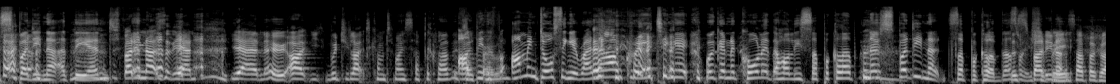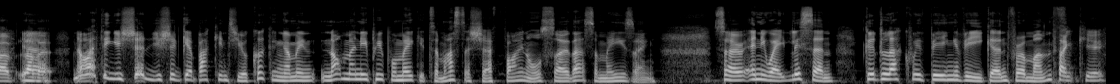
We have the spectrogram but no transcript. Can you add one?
spuddy nut at the end. Spuddy nuts at the end. Yeah, no. Uh, would you like to come to my supper club? I'll be the? I'm endorsing it right now. I'm creating it. We're going to call it the Holly Supper Club. No, Spuddy Nut Supper Club. That's The what it Spuddy should Nut be. Supper Club. Love Yeah. it. No, I think you should. You should get back into your cooking. I mean, not many people make it to MasterChef finals, so that's amazing. So anyway, listen. Good luck with being a vegan for a month. Thank you.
